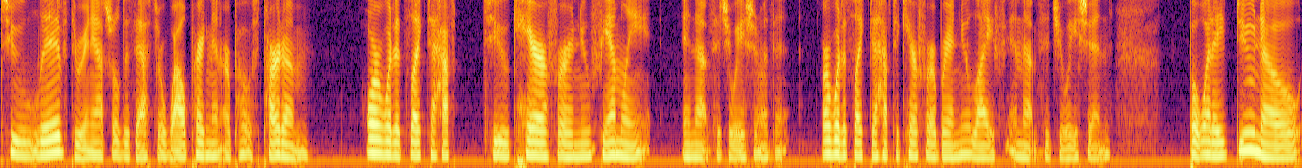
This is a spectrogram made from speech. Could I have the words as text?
to live through a natural disaster while pregnant or postpartum, or what it's like to have to care for a new family in that situation with it, or what it's like to have to care for a brand new life in that situation. But what I do know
